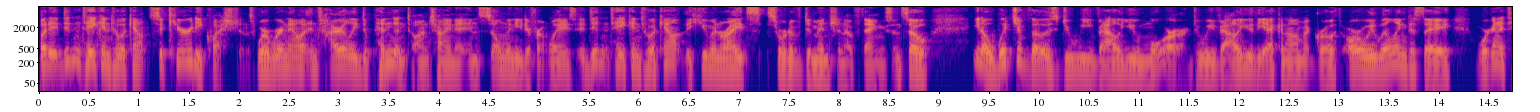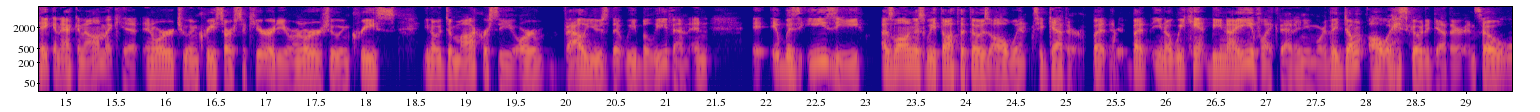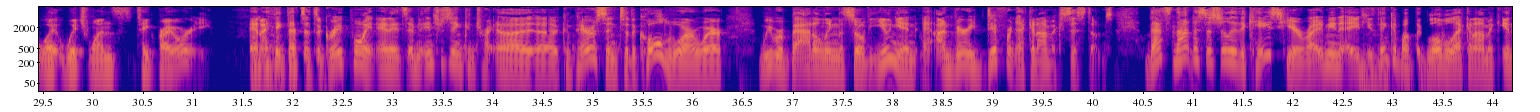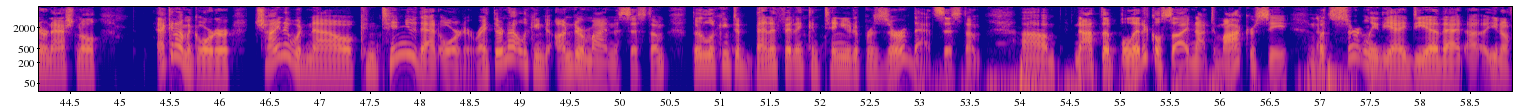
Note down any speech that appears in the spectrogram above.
But it didn't take into account security questions, where we're now entirely dependent on China in so many different ways. It didn't take into account the human rights sort of dimension of things. And so, you know, which of those do we value more? Do we value the economic growth, or are we willing to say we're going to take an economic hit in order to increase our security or in order to increase, you know, democracy or values that we believe in? And it, it was easy as long as we thought that those all went together. But but you know we can't be naive like that anymore. They don't always go together, and so wh- which ones take priority? And I think that's it's a great point, and it's an interesting contra- uh, uh, comparison to the Cold War, where we were battling the Soviet Union on very different economic systems. That's not necessarily the case here, right? I mean, if you mm-hmm. think about the global economic international economic order, China would now continue that order, right? They're not looking to undermine the system. They're looking to benefit and continue to preserve that system. Um, not the political side, not democracy, no. but certainly the idea that, uh, you know,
